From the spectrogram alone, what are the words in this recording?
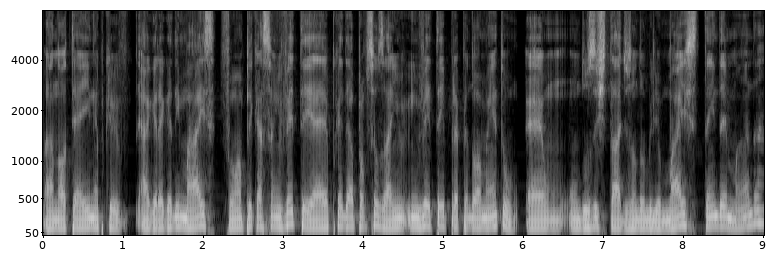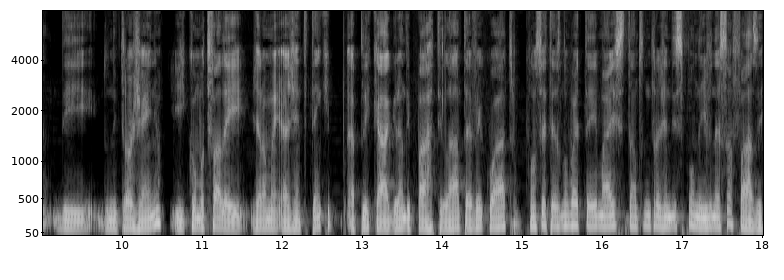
anote aí, né, porque agrega demais, foi uma aplicação em VT, é a época ideal para você usar. Em VT pré-pendoamento é um, um, dos estádios onde o milho mais tem demanda de, do nitrogênio, e como eu te falei, geralmente a gente tem que aplicar grande parte lá até V4, com certeza não vai ter mais tanto nitrogênio disponível nessa fase.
